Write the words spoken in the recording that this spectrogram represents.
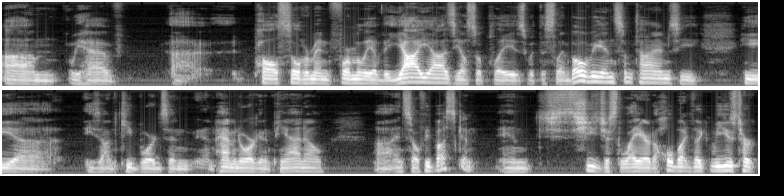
Um, we have uh, Paul Silverman, formerly of the Yayas. He also plays with the Slambovians sometimes. He he uh, he's on keyboards and, and Hammond organ and piano. Uh, and Sophie Buskin, and she just layered a whole bunch. Like we used her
